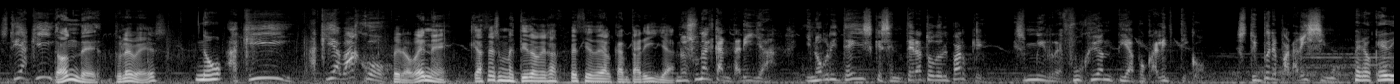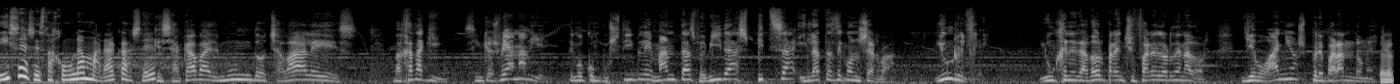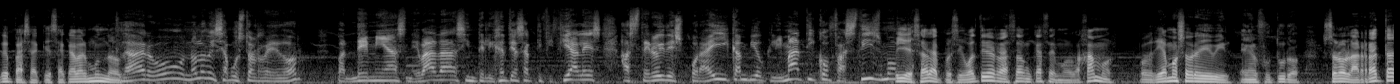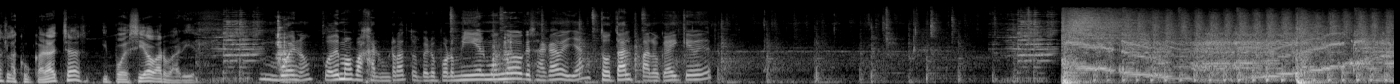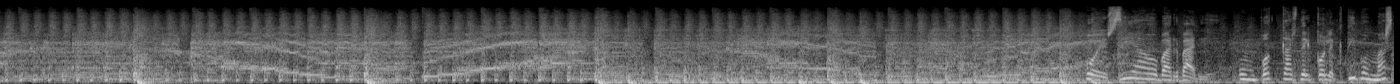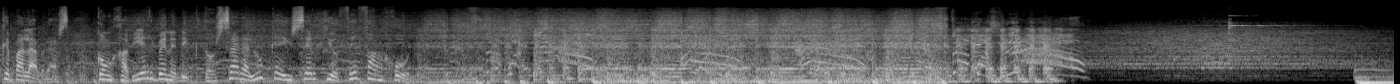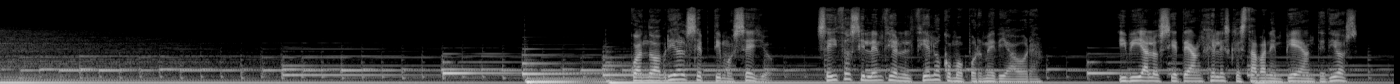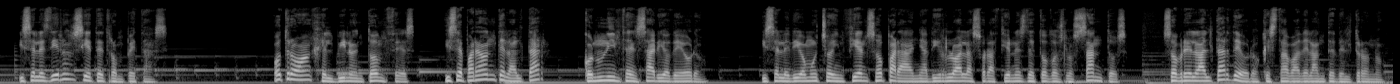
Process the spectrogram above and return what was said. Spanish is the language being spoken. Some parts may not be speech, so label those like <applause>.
Estoy aquí. ¿Dónde? ¿Tú le ves? No. Aquí, aquí abajo. Pero Vene, ¿qué haces metido en esa especie de alcantarilla? No es una alcantarilla. Y no gritéis que se entera todo el parque. Es mi refugio antiapocalíptico. Estoy preparadísimo. ¿Pero qué dices? Estás con unas maracas, ¿eh? Que se acaba el mundo, chavales. Bajad aquí, sin que os vea nadie. Tengo combustible, mantas, bebidas, pizza y latas de conserva. Y un rifle. Y un generador para enchufar el ordenador. Llevo años preparándome. ¿Pero qué pasa? ¿Que se acaba el mundo? Claro, ¿no lo veis a vuestro alrededor? Pandemias, nevadas, inteligencias artificiales, asteroides por ahí, cambio climático, fascismo. Oye, Sara, pues igual tienes razón. ¿Qué hacemos? ¿Bajamos? Podríamos sobrevivir en el futuro. Solo las ratas, las cucarachas y poesía o barbarie. Bueno, podemos bajar un rato, pero por mí el mundo que se acabe ya. Total, para lo que hay que ver. Barbarie, un podcast del colectivo Más que Palabras, con Javier Benedicto, Sara Luque y Sergio C. Fanjul. Cuando abrió el séptimo sello, se hizo silencio en el cielo como por media hora. Y vi a los siete ángeles que estaban en pie ante Dios, y se les dieron siete trompetas. Otro ángel vino entonces y se paró ante el altar con un incensario de oro, y se le dio mucho incienso para añadirlo a las oraciones de todos los santos, sobre el altar de oro que estaba delante del trono.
